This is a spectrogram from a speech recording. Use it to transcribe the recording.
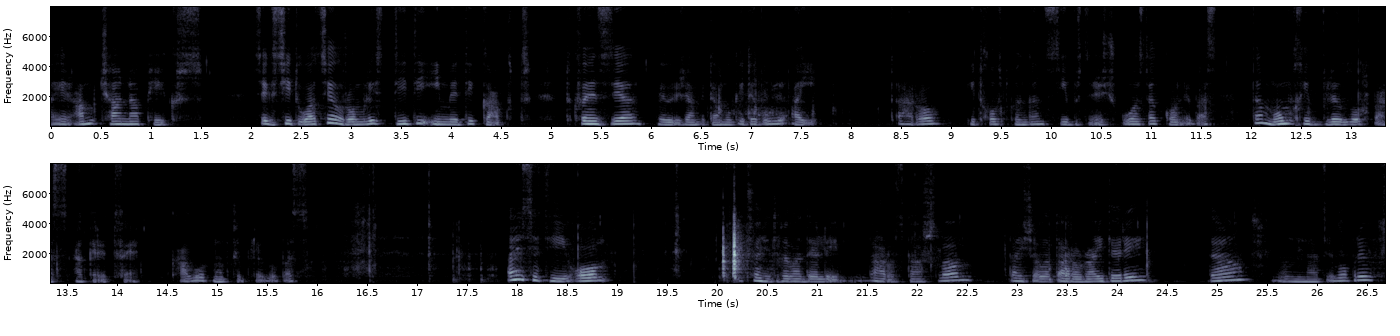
აი ამ ჩანაფიქრს. ესე იგი სიტუაცია, რომლის დიდი იმედი გაქვთ. თქვენზეა ბევრი რამე დამოკიდებული, აი ტარო ითხოვს თქვენგან სიბრძნეს, შუას და გონებას და მომხიბლელობას აგრეთვე, ქალურ მომხიბლელობას. აი ესეთი იყო ჩვენი დღევანდელი ტაროს გაშლა, გაიშალა ტარო რაიდერი და ნაწილობრივ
